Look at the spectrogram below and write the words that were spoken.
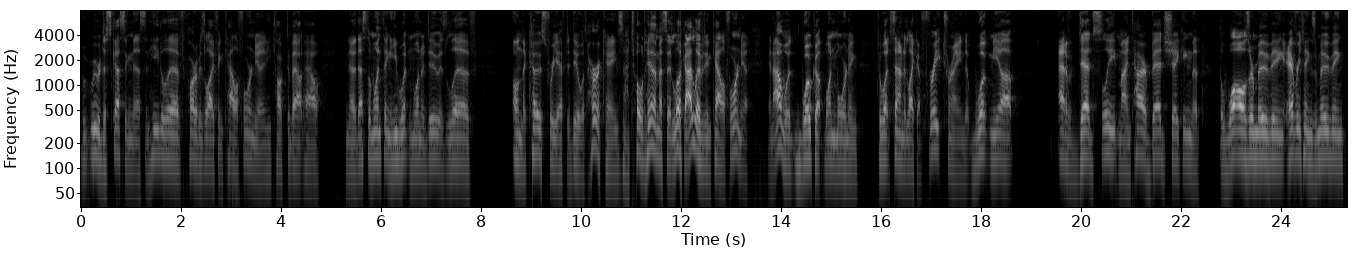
we were discussing this, and he lived part of his life in California, and he talked about how, you know, that's the one thing he wouldn't want to do is live on the coast where you have to deal with hurricanes. And I told him, I said, look, I lived in California, and I would woke up one morning to what sounded like a freight train that woke me up out of dead sleep, my entire bed shaking, the the walls are moving, everything's moving.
